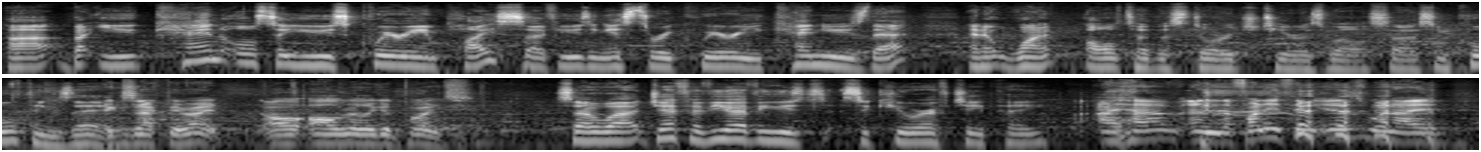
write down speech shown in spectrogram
Uh, but you can also use query in place. So if you're using S3 query, you can use that, and it won't alter the storage tier as well. So some cool things there. Exactly right. All, all really good points. So uh, Jeff, have you ever used Secure FTP? I have, and the funny thing is, when I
